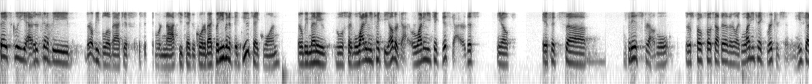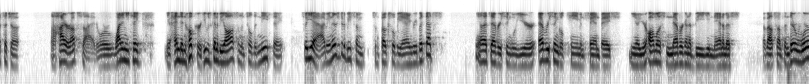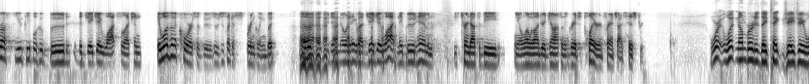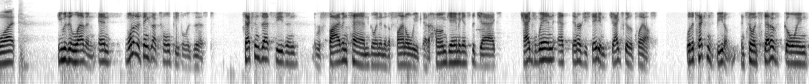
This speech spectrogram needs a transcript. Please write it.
basically, yeah, there's going to be there'll be blowback if, if they were not to take a quarterback. But even if they do take one, there'll be many who will say, "Well, why didn't you take the other guy, or why didn't you take this guy, or this?" You know, if it's uh, if it is Stroud, well, there's folks out there that are like, "Well, why didn't you take Richardson? He's got such a a higher upside," or "Why didn't you take you know, Hendon Hooker? He was going to be awesome until the knee thing." So yeah, I mean, there's going to be some some folks will be angry, but that's you know that's every single year, every single team and fan base. You know, you're almost never going to be unanimous about something. There were a few people who booed the J.J. Watt selection. It wasn't a chorus of boos; it was just like a sprinkling. But there were folks who didn't know anything about J.J. Watt, and they booed him, and he's turned out to be, you know, along with Andre Johnson, the greatest player in franchise history. What number did they take J.J. Watt? He was 11, and one of the things I've told people is this: Texans that season they were five and ten going into the final week. Had a home game against the Jags. Jags win at NRG Stadium. Jags go to the playoffs. Well, the Texans beat them, and so instead of going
